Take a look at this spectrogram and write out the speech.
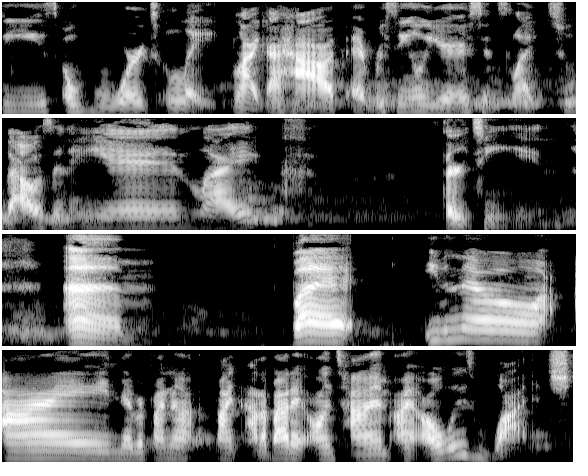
these awards late. Like I have every single year since like 2000 and like 13. Um but even though I never find out find out about it on time, I always watch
